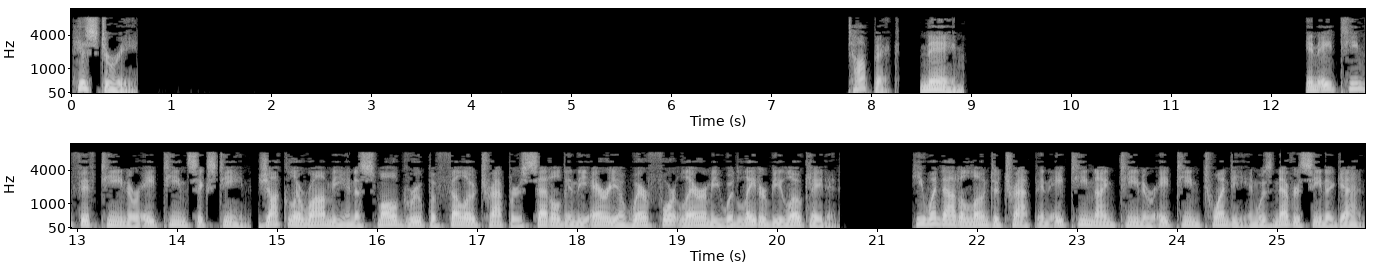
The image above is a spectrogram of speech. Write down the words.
History Name In 1815 or 1816, Jacques La Ramée and a small group of fellow trappers settled in the area where Fort Laramie would later be located. He went out alone to trap in 1819 or 1820 and was never seen again.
